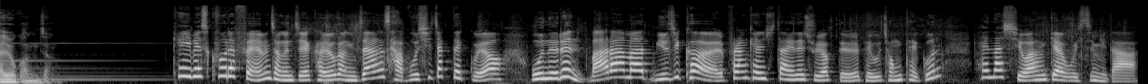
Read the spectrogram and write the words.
가요광장 KBS 쿨 FM 정은지의 가요광장 4부 시작됐고요. 오늘은 마라맛 뮤지컬 프랑켄슈타인의 주역들 배우 정택운, 해나 씨와 함께하고 있습니다.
